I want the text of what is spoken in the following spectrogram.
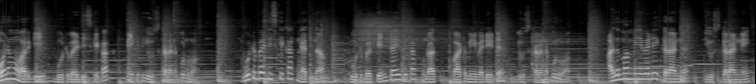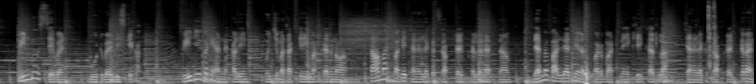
ඕනම වර්ගේ බූටබල් ඩිස්ක එකක් මේකට යස් කරන්න පුුණවා බූටබල් ඩිස්ක එකක් නැත්නම් බූටබ පෙන්ටයිව එකක් වුණත් වාට මේ වැඩේට යස් කරන්න පුුණවා අදමම් මේ වැඩේ කරන්න යස් කරන්නේ Windows 7 බූටබල් ඩිස්ක එකක්. වීඩියකට යන්න කලින් උංචි මතක් කිරීමක් කරනවා. තාමත් මගේ චැනල එක සබස්ක්‍රයිබ් කරල නැත්නම් දැම පල්ල ඇති රස්පර බට්නය කලික් කරලා චැනල එක සබස්ක්‍රයිබ් කරන්න.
